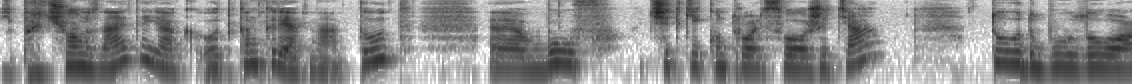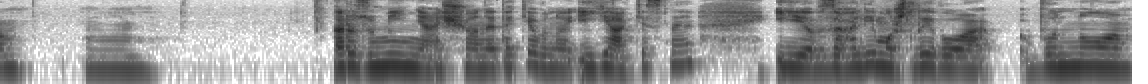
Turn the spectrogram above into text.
І причому, знаєте як? От конкретно, тут е, був чіткий контроль свого життя, тут було м, розуміння, що не таке воно і якісне, і взагалі, можливо, воно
